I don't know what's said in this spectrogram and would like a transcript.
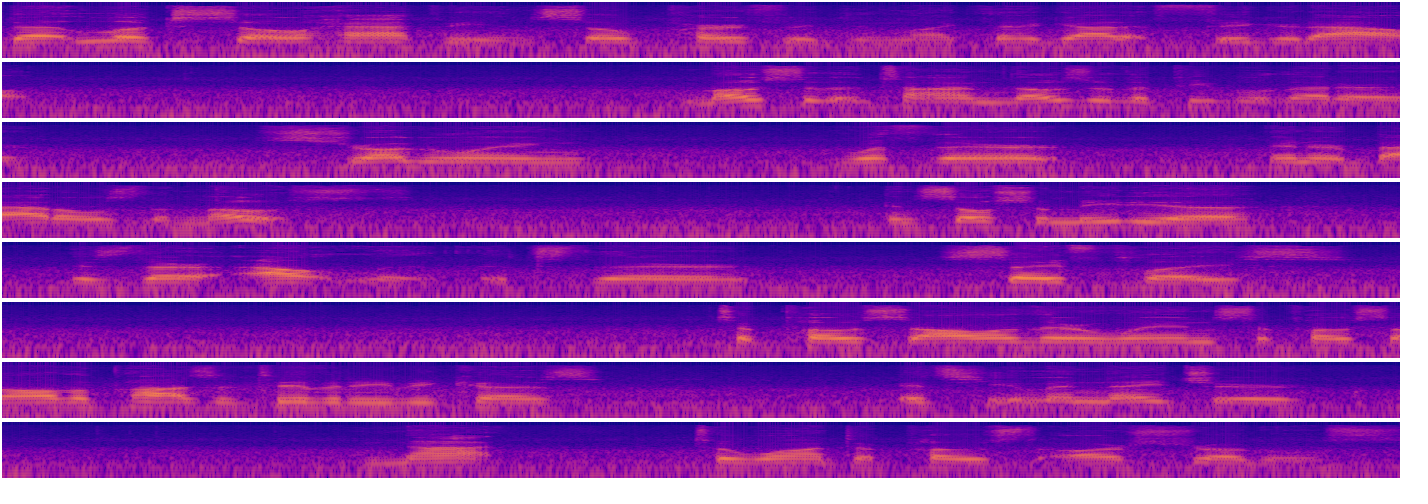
that look so happy and so perfect and like they got it figured out, most of the time, those are the people that are struggling with their inner battles the most. And social media is their outlet, it's their safe place to post all of their wins, to post all the positivity because it's human nature not to want to post our struggles.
